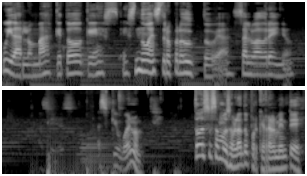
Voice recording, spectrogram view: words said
cuidarlo, más que todo que es, es nuestro producto salvadoreño. Así es. Así que bueno, todo eso estamos hablando porque realmente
